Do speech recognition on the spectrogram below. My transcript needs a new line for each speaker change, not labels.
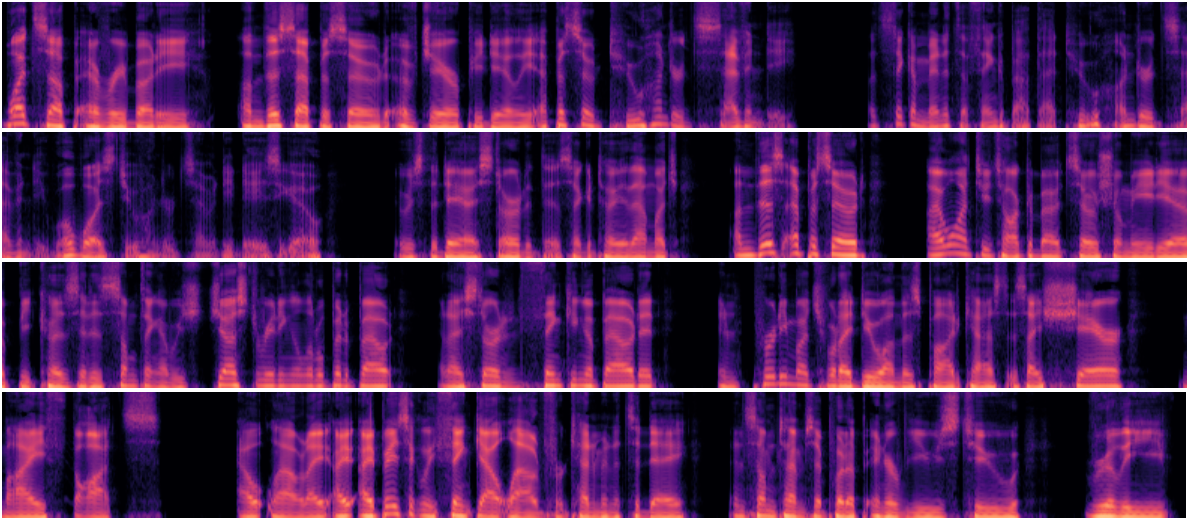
What's up, everybody? On this episode of JRP Daily, episode 270. Let's take a minute to think about that. 270. What was 270 days ago? It was the day I started this. I can tell you that much. On this episode, I want to talk about social media because it is something I was just reading a little bit about and I started thinking about it. And pretty much what I do on this podcast is I share my thoughts out loud. I, I, I basically think out loud for 10 minutes a day and sometimes I put up interviews to really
